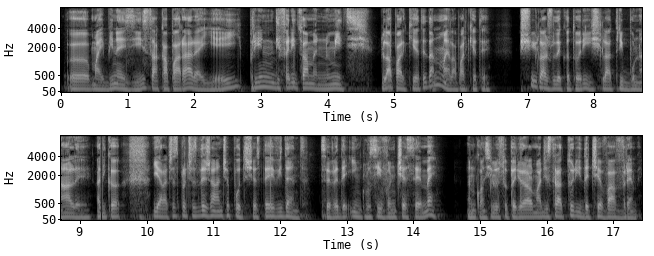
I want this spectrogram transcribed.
uh, mai bine zis, acapararea ei prin diferiți oameni numiți la parchete, dar nu numai la parchete, și la judecătorii, și la tribunale, adică, iar acest proces deja a început și este evident. Se vede inclusiv în CSM, în Consiliul Superior al Magistraturii, de ceva vreme.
